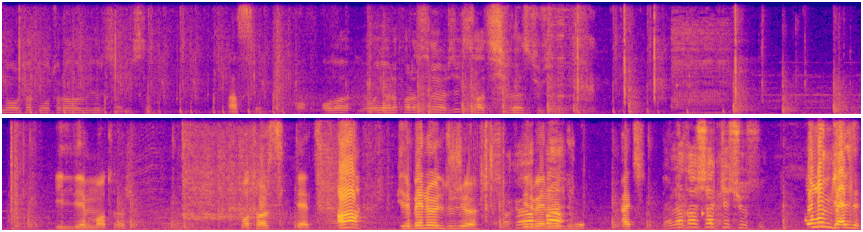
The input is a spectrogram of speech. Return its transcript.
Kardeşimle ortak motor alabiliriz Ali İhsan. Nasıl? O, o da o yarı parasını verecek sadece ben süreceğim. Bildiğim motor. Motor siklet. Ah! Biri beni öldürüyor. Şaka Biri beni yapma. öldürüyor. Kaç. Benle taşak geçiyorsun. Oğlum geldi.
